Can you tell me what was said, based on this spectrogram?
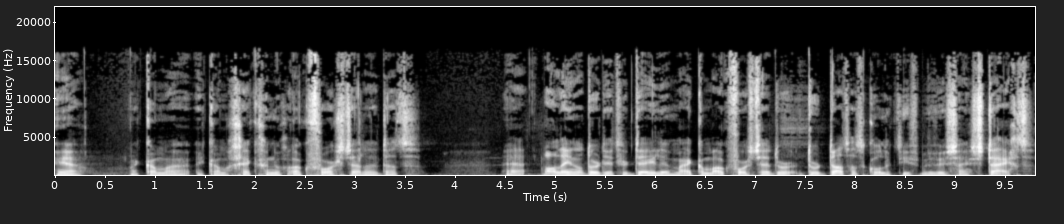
Ja, maar ik kan me, ik kan me gek genoeg ook voorstellen dat, alleen al door dit te delen, maar ik kan me ook voorstellen door, doordat dat collectief bewustzijn stijgt,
